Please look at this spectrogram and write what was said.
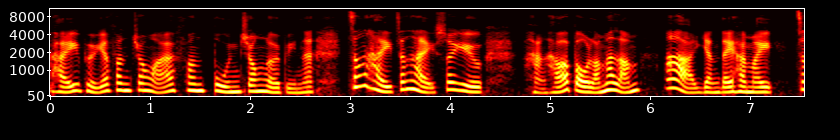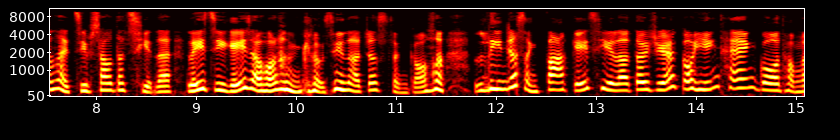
喺譬如一分鐘或者一分半鐘裏邊咧，真係真係需要行後一步諗一諗 啊，人哋係咪真係接收得切咧？你自己就可能頭先阿 Justin 講啦，練咗成百幾次啦，對住一個已經聽過同一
